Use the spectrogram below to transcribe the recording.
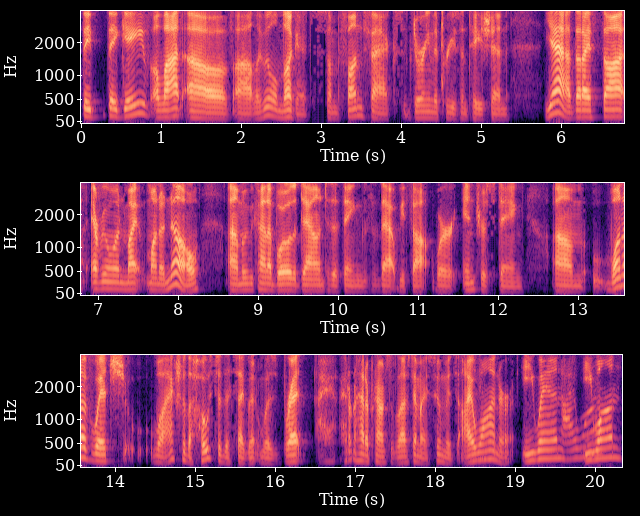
they they gave a lot of uh, like little nuggets, some fun facts during the presentation. Yeah, that I thought everyone might want to know. Um, and we kind of boiled it down to the things that we thought were interesting. Um, one of which, well, actually, the host of the segment was Bret. I, I don't know how to pronounce his last name. I assume it's Iwan or Ewan. Iwan? Ewan.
